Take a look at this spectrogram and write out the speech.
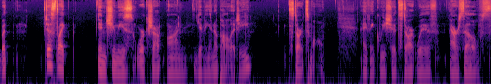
But just like in Shumi's workshop on giving an apology, start small. I think we should start with ourselves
